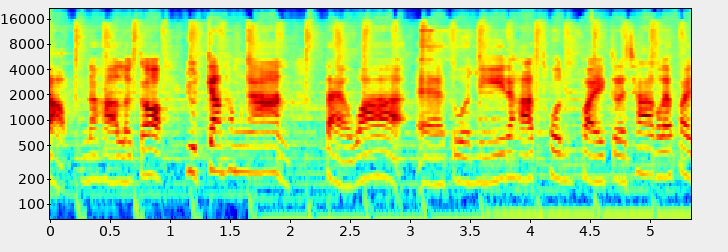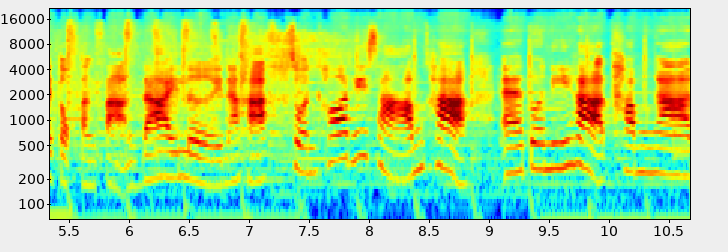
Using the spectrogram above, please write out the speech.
ดับนะคะ แล้วก็หยุดการทำงาน แต่ว่าแอร์ตัวนี้นะคะ ทนไฟกระชากและไฟตกต่างๆ ได้เลยนะคะ ส่วนข้อที่ 3 ค่ะแอร์ตัวนี้ค่ะทำงาน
